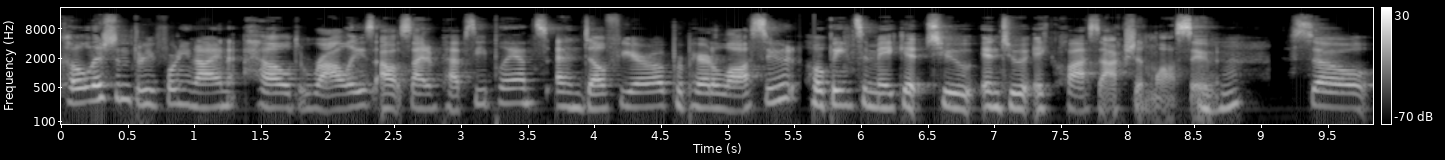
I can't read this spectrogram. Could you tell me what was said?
Coalition 349 held rallies outside of Pepsi plants, and Del Fiero prepared a lawsuit, hoping to make it to into a class action lawsuit. Mhm. So,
